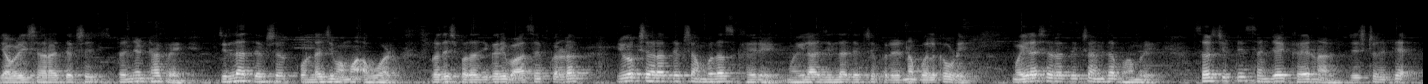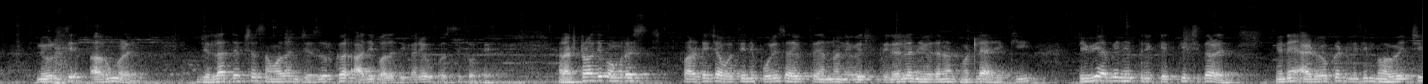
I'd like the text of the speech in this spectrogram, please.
यावेळी शहराध्यक्ष रंजन ठाकरे जिल्हाध्यक्ष कोंडाजी मामा आव्हाड प्रदेश पदाधिकारी बाळासाहेब कर्डक युवक शहराध्यक्ष अंबादास खैरे महिला जिल्हाध्यक्ष प्रेरणा बलकवडे महिला शहराध्यक्ष अनिता भांबरे सरचिटणीस संजय खैरनार ज्येष्ठ नेते निवृत्ती अरुंगळे जिल्हाध्यक्ष समाधान जेजूरकर आदी पदाधिकारी उपस्थित होते. राष्ट्रवादी काँग्रेस पार्टीच्या वतीने पोलीस आयुक्त यांना निवे दिलेल्या निवेदनात म्हटले आहे की टी व्ही अभिनेत्री केतकी चितळे हिने ॲडव्होकेट नितीन भावेची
